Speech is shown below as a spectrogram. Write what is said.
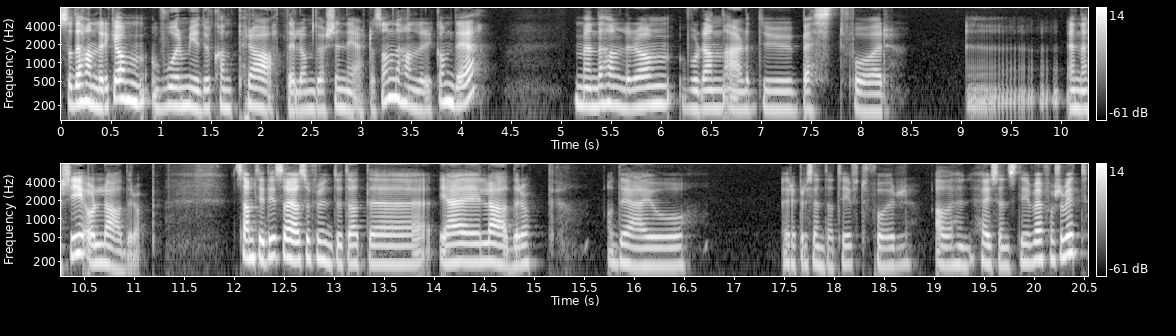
Så det handler ikke om hvor mye du kan prate, eller om du er sjenert og sånn. Det handler ikke om det. Men det handler om hvordan er det du best får eh, energi og lader opp. Samtidig så har jeg også funnet ut at eh, jeg lader opp, og det er jo representativt for alle høysensitive, for så vidt.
